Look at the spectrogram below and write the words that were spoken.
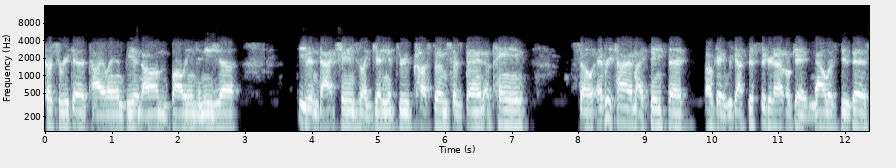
Costa Rica, Thailand, Vietnam, Bali, Indonesia. Even that change, like getting it through customs, has been a pain. So every time I think that, okay, we got this figured out, okay, now let's do this,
